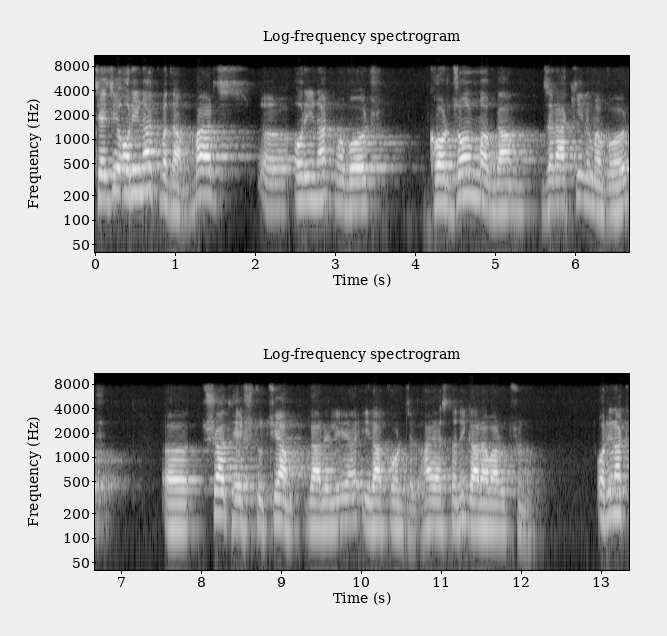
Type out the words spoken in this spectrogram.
ցեզի օրինակ մտամ, բայց օրինակ մը որ կորձոնը կամ ծրակիրը որ շատ հեշտությամբ կարելի է իրակորձել Հայաստանի կառավարությունը։ Օրինակ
